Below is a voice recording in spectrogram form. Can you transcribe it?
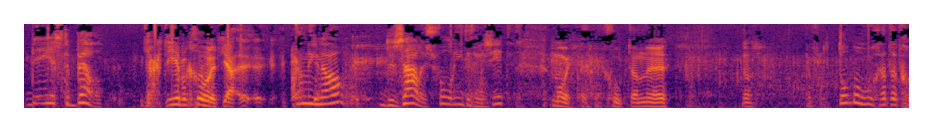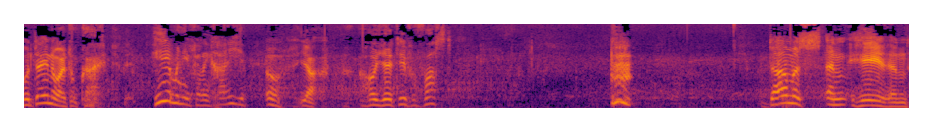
De eerste bel. Ja, die heb ik gehoord, ja. Uh, kan die nou? De zaal is vol, iedereen zit. Mooi, goed, dan... Uh, dan... Verdomme, hoe gaat dat gordijn nou uit elkaar? Hier, meneer Vellinga, hier. Oh, ja. Hou jij het even vast? Dames en heren.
